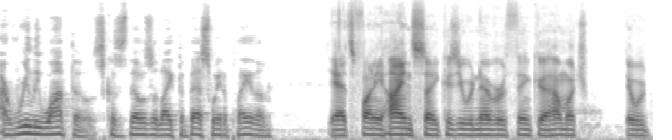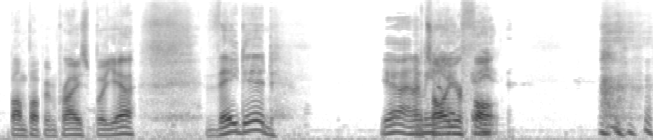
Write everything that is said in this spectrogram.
I really want those because those are like the best way to play them. Yeah, it's funny hindsight because you would never think how much they would bump up in price, but yeah, they did. Yeah, and I mean, It's all I- your I- fault.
